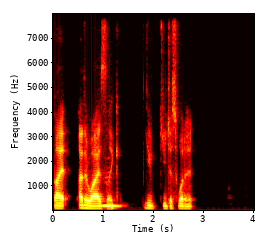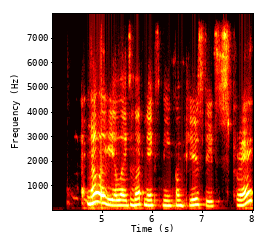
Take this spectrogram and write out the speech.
But otherwise, like Mm. you you just wouldn't. Now I realize what makes me confused is spread.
